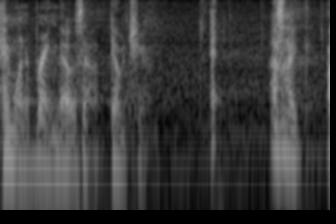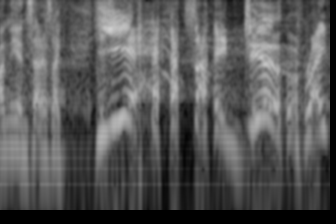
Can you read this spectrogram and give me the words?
and want to bring those up, don't you? I was like, on the inside, I was like, yes, I do, right?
